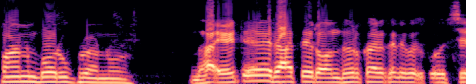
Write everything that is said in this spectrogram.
পান বর উপরানো ভাই এটা রাতের অন্ধকার করছে।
